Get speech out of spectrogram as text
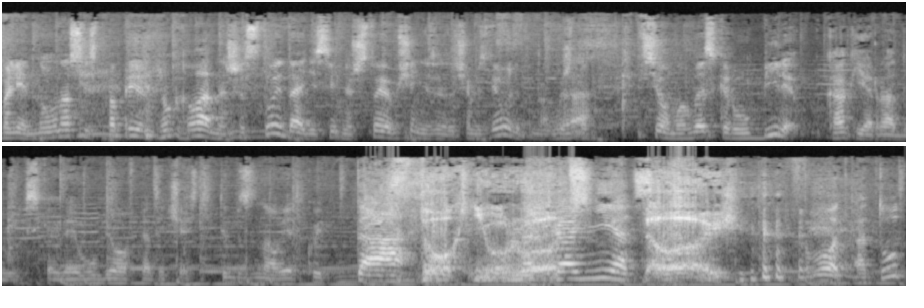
Блин, ну у нас есть по-прежнему. Ну ладно, шестой, да, действительно, шестой я вообще не знаю, зачем сделали, потому Да. что все, мы Вескера убили. Как я радовался, когда его убивал в пятой части. Ты бы знал, я такой, да! Сдохни, Наконец! Давай! Вот, а тут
